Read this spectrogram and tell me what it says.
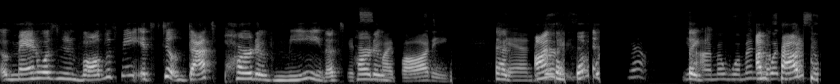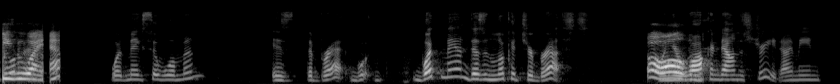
a man wasn't involved with me, it's still that's part of me. That's it's part of my body and I'm a woman. yeah like, i'm a woman I'm What proud to be who? I am. what makes a woman is the breast what man doesn't look at your breasts Oh, when you're oh. walking down the street. I mean,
